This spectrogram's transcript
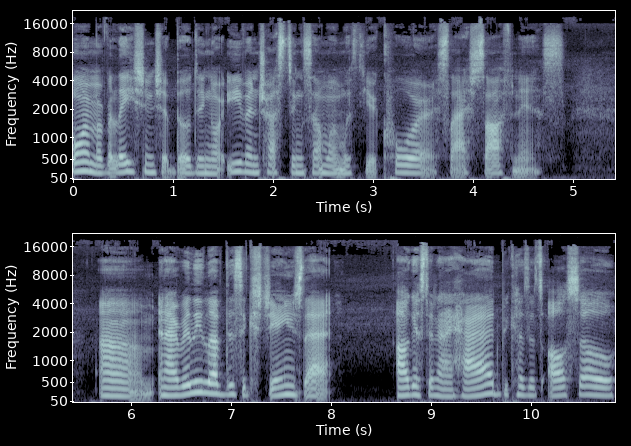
form of relationship building or even trusting someone with your core slash softness. Um, and I really love this exchange that August and I had because it's also,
